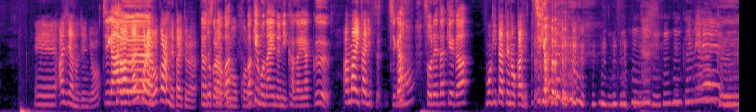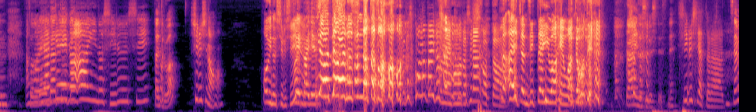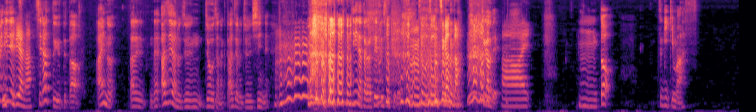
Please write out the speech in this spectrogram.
えー、アジアの順序違う。違う何これ？分からへんねタイトル。だからわわけもないのに輝く。甘い果実。違う。それだけが。もぎたての果実。違う。それだけが。愛の印。タイトルは？印なん？愛の印？正解です。やったー盗んだったぞ。私こんなタイトルなんやこの歌知らんかった。あやちゃん絶対言わへんわって思って。愛の印ですね印やったらちなみミにねちらっと言ってた愛のあれねアジアの純情じゃなくてアジアの純真ね。気になったから訂正しとくけど。そもそも違った。違うで。はーい。うーんと次いきます。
